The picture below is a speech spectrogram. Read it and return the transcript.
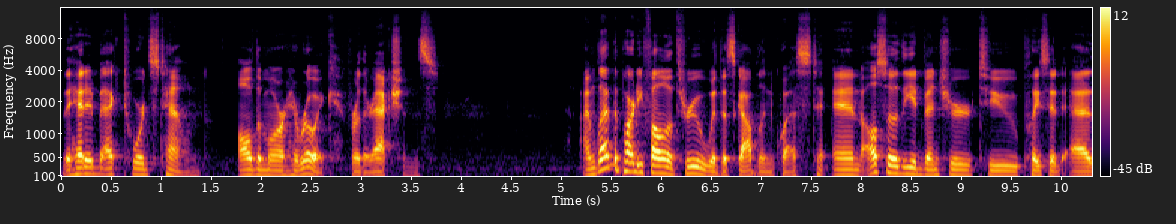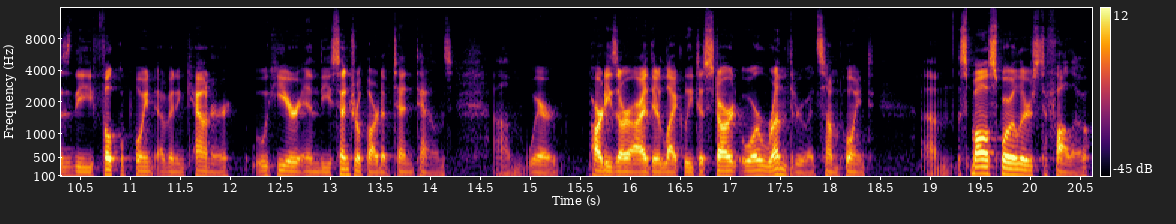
They headed back towards town, all the more heroic for their actions. I'm glad the party followed through with this goblin quest, and also the adventure to place it as the focal point of an encounter here in the central part of Ten Towns, um, where parties are either likely to start or run through at some point. Um, small spoilers to follow.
